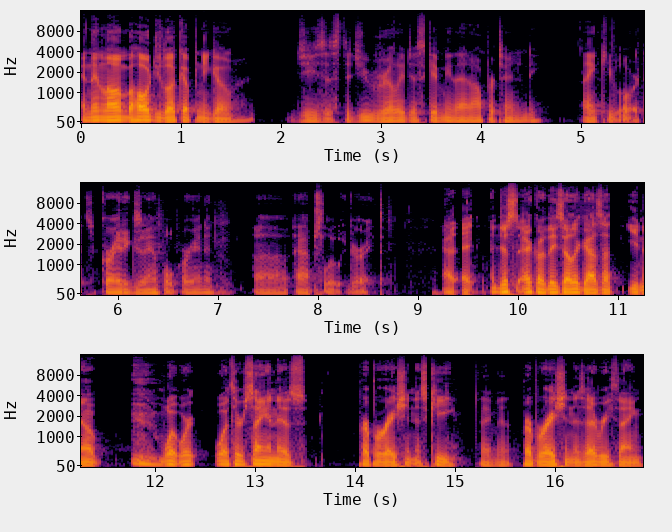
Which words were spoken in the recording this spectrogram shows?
And then lo and behold, you look up and you go, Jesus, did you really just give me that opportunity? Thank you, Lord. It's a great example, Brandon. Uh, absolutely great. I, I, just to echo these other guys, I, you know, what we're what they're saying is preparation is key. Amen. Preparation is everything,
